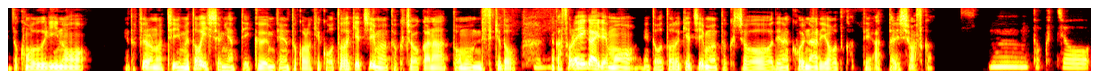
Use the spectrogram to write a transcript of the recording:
えっと、小売りの、えっと、プロのチームと一緒にやっていくみたいなところ結構お届けチームの特徴かなと思うんですけど、うん、なんかそれ以外でも、えっと、お届けチームの特徴でなんかこういうのあるよとかってあったりしますか？うん、特徴。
